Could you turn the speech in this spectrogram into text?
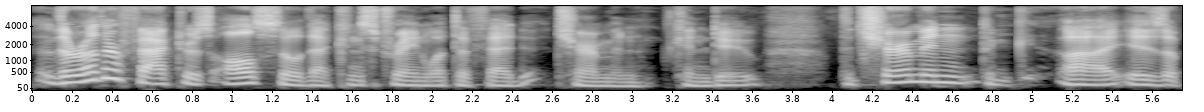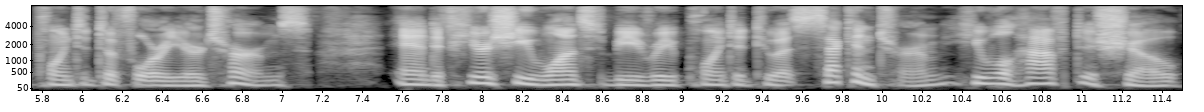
There are other factors also that constrain what the Fed chairman can do. The chairman uh, is appointed to four year terms. And if he or she wants to be reappointed to a second term, he will have to show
